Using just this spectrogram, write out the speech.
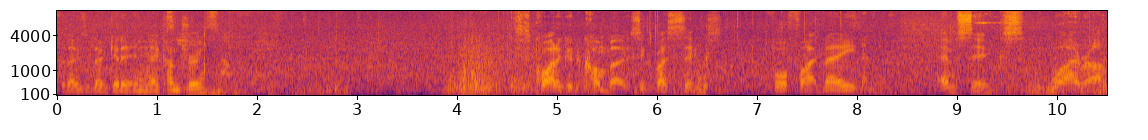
for those who don't get it in their country. Quite a good combo. 6x6, 458, M6, Huayra,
